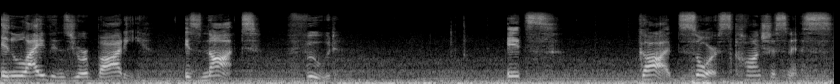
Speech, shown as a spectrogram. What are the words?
enlivens your body is not food. It's God, source, consciousness.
